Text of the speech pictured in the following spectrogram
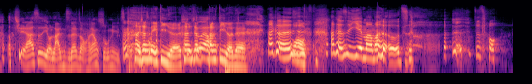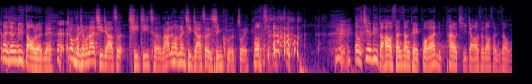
而且他是有篮子那种，好像淑女车。他很像内地人，他很像当地人呢。他可能是他可能是叶妈妈的儿子，这种。他很像绿岛人呢，就我们全部都在骑脚踏车、骑机车，然后在后面骑脚踏车很辛苦的追。哎，我记得绿岛还有山上可以逛，啊，你他有骑脚踏车到山上吗？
